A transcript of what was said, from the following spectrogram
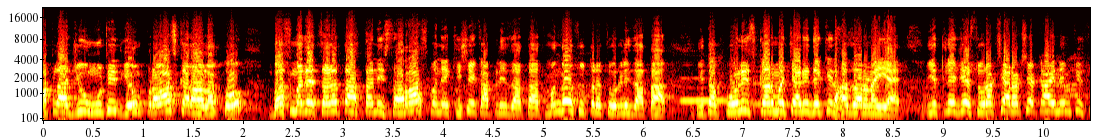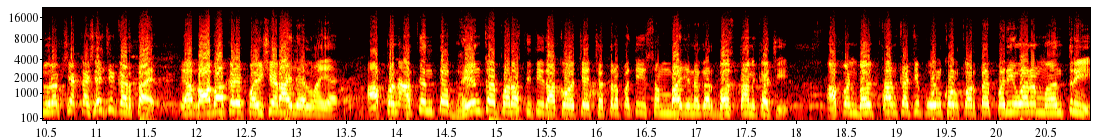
आपला जीव मुठीत घेऊन प्रवास करावा लागतो. बसमध्ये चढत असताना सर्रासपणे खिशे कापली जातात मंगळसूत्र चोरली जातात. इथं पोलीस कर्मचारी देखील हजर नाही आहे इथले जे सुरक्षा रक्षक आहे नेमकी सुरक्षा कशाची करताय? या बाबाकडे पैसे राहिलेले नाही आहे आपण अत्यंत भयंकर परिस्थिती दाखवायचे छत्रपती संभाजीनगर बस स्थानकाची. आपण बस स्थानकाची पोलखोल करतोय. परिवहन मंत्री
